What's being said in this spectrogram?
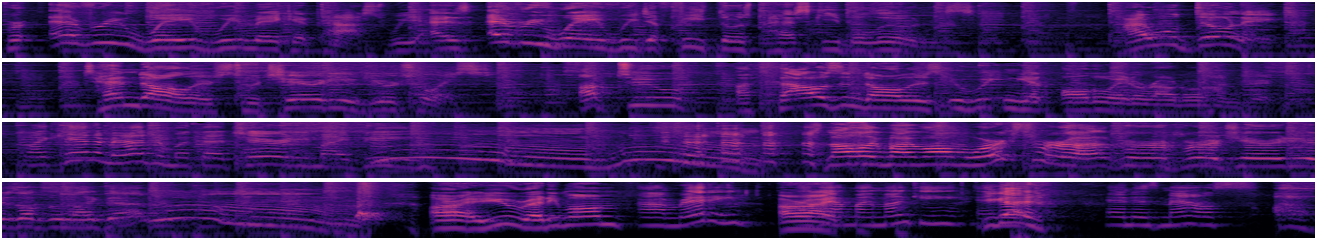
for every wave we make it past, we as every wave we defeat those pesky balloons, I will donate ten dollars to a charity of your choice, up to a thousand dollars if we can get all the way to round 100. I can't imagine what that charity might be. Hmm. it's not like my mom works for a for, for a charity or something like that. Hmm. All right, are you ready, mom? I'm ready. All I got my monkey. And got- his, and his mouse. Oh,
